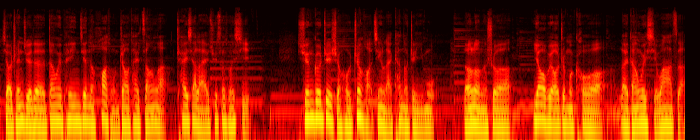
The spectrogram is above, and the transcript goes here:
小陈觉得单位配音间的话筒罩太脏了，拆下来去厕所洗。轩哥这时候正好进来，看到这一幕，冷冷地说：“要不要这么抠啊？来单位洗袜子。”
